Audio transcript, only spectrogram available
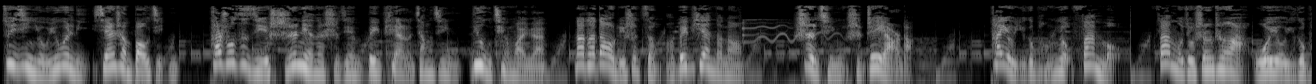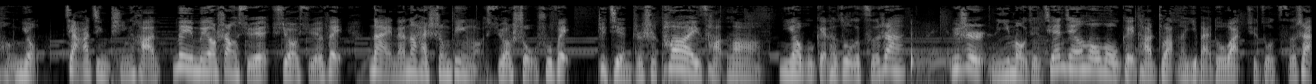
最近有一位李先生报警，他说自己十年的时间被骗了将近六千万元。那他到底是怎么被骗的呢？事情是这样的，他有一个朋友范某，范某就声称啊，我有一个朋友。家境贫寒，妹妹要上学需要学费，奶奶呢还生病了需要手术费，这简直是太惨了！你要不给他做个慈善？于是李某就前前后后给他转了一百多万去做慈善，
